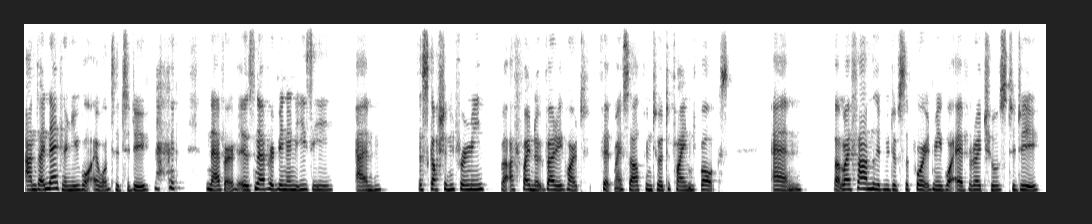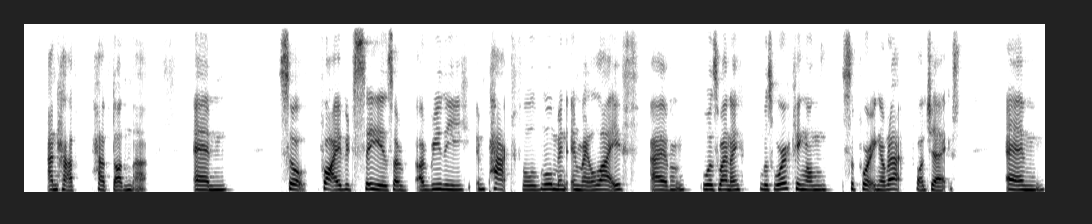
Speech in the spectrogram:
and I never knew what I wanted to do. never. It's never been an easy um, discussion for me, but I find it very hard to fit myself into a defined box. Um, but my family would have supported me whatever I chose to do and have, have done that. Um, so what I would say is a, a really impactful moment in my life um, was when I was working on supporting Iraq projects um,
